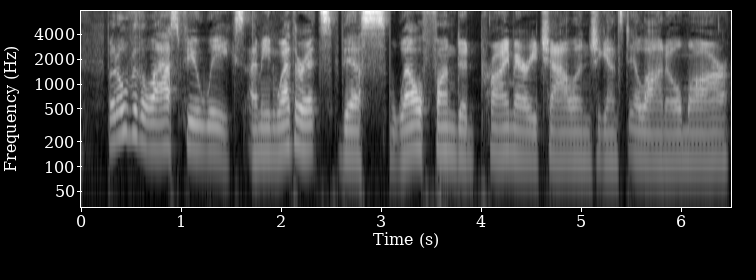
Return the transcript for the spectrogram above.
But over the last few weeks, I mean, whether it's this well funded primary challenge against Ilhan Omar,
